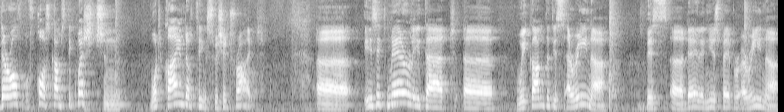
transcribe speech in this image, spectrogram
there of, of course comes the question what kind of things we should write. Uh, is it merely that uh, we come to this arena, this uh, daily newspaper arena,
